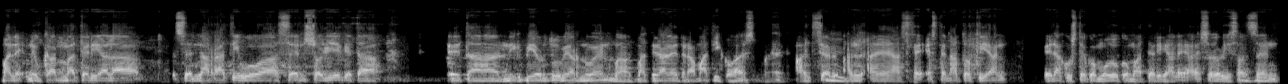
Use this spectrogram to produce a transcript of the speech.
ba, ne- neukan materiala zen narratiboa zen soilik eta eta nik bihurtu behar nuen ba, materiale dramatikoa, ez? E, Antzer, Mm. al, e, azke- estenatokian erakusteko moduko materialea, ez hori izan zen,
